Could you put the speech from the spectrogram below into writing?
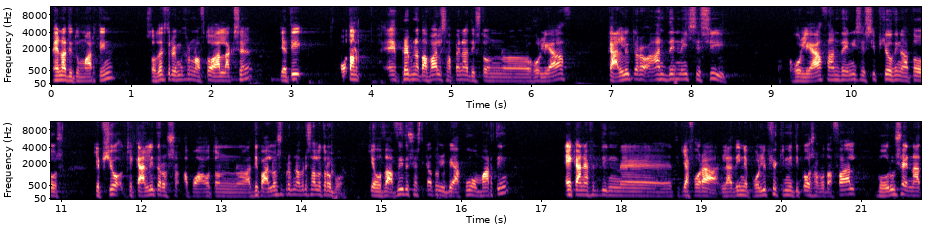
έναντι του Μάρτιν. Στο δεύτερο ημίχρονο αυτό άλλαξε, γιατί όταν ε, πρέπει να τα βάλεις απέναντι στον ε, Γολιάθ, καλύτερο αν δεν είσαι εσύ Γολιάθ, αν δεν είσαι εσύ πιο δυνατός και, πιο, και καλύτερος από τον αντίπαλό σου, πρέπει να βρεις άλλο τρόπο. Και ο Δαβίδ ουσιαστικά του Ολυμπιακού, ο Μάρτιν, έκανε αυτή την, ε, τη διαφορά. Δηλαδή είναι πολύ πιο κινητικός από τα φαλ, μπορούσε να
